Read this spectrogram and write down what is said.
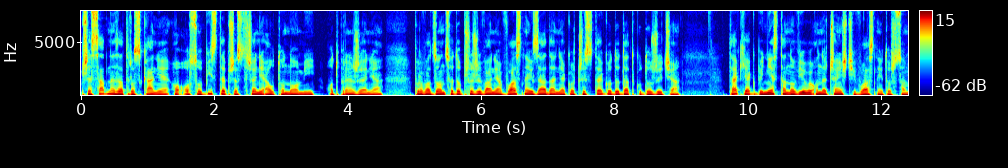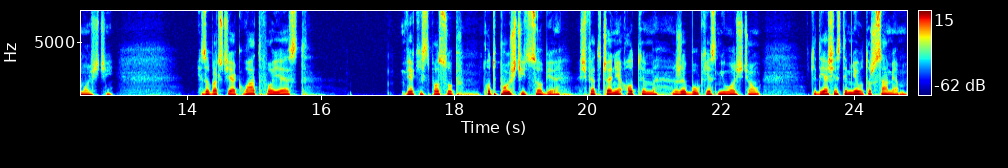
przesadne zatroskanie o osobiste przestrzenie autonomii, odprężenia, prowadzące do przeżywania własnych zadań jako czystego dodatku do życia, tak jakby nie stanowiły one części własnej tożsamości. I zobaczcie, jak łatwo jest w jakiś sposób odpuścić sobie świadczenie o tym, że Bóg jest miłością, kiedy ja się z tym nie utożsamiam,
